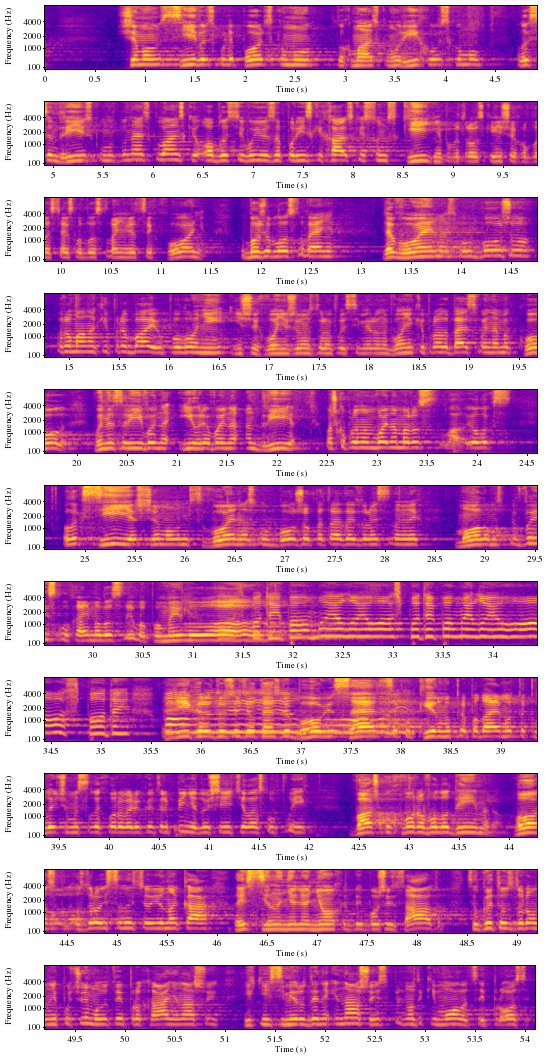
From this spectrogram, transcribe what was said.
Шимон Сіверську, Липольському, Токманському, Ріховському, Олександрівському, Донецьку, Луганській області воює Запорізькій, Харківській, Сумській, Дніпропетровській, інших областях слава благословення від цих воїнів. Боже благословення для воїна, слава Божого, Романа Кіприбаю у полоні, інших воїнів живим здоровим Флесті Мірони, воїнів Кіпра без воїна Миколи, воїна Сергія, воїна Ігоря, воїна Андрія, важкопроним воїна Мирослава Олекс... Олексія, ще молимось воїна, слава Божого, Петра, дай здоров'я на них. Молимось, вислухай милостиво, помилуй. Господи, помилуй, Господи, помилуй, Господи, помилуй. Лікар те з любов'ю, серце покірно припадаємо та кличемо сили хвороби, великої терпіння, душі і тіла слуг твоїх. Важко хвора Володимира, Господи, оздорові сили цього юнака, дай зцілення для нього, ходьби Божий задум, цілковито оздоровлення, почуй молитви прохання нашої, їхньої сім'ї, родини і нашої спільноти, які молиться і просить.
